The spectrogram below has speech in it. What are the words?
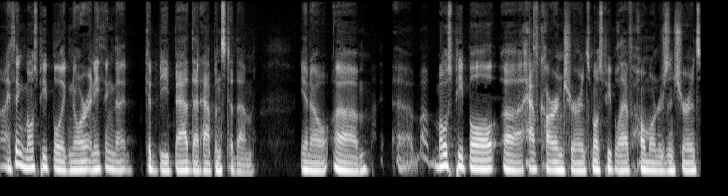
I think most people ignore anything that could be bad that happens to them. You know, um, uh, most people uh, have car insurance. Most people have homeowners insurance,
